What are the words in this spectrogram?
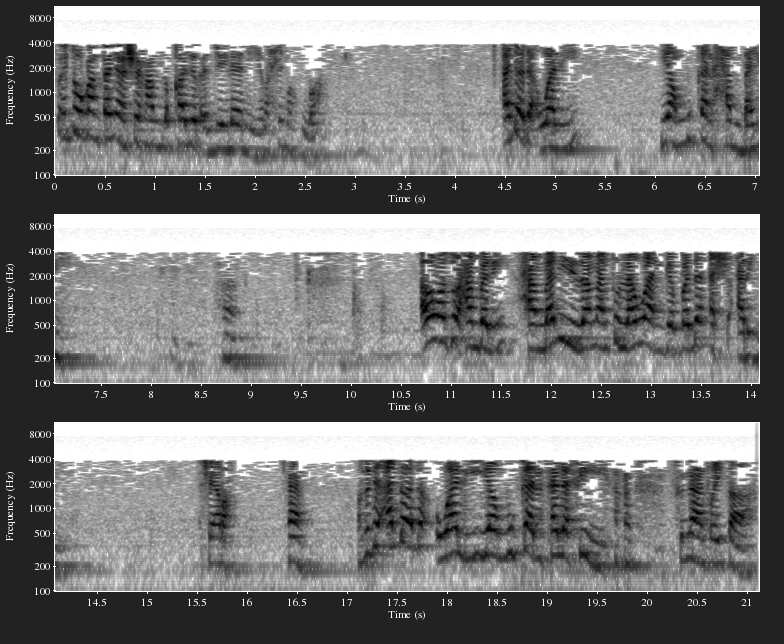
sebab itu orang tanya Syekh Abdul Qadir Al-Jailani rahimahullah ada tak wali yang bukan hambali ha apa maksud Hanbali? Hanbali di zaman tu lawan kepada Ash'ari. Syairah. Kan? Maksudnya ada ada wali yang bukan salafi. Senang cerita.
